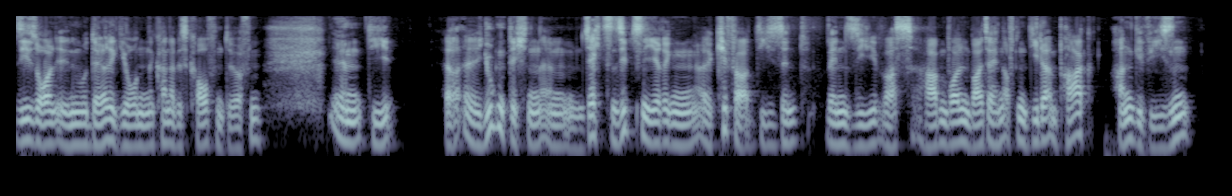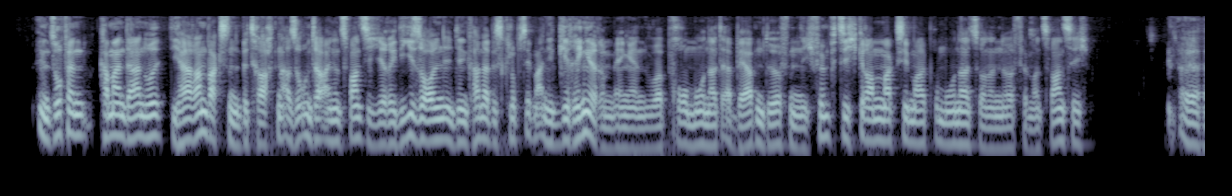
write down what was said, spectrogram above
sie sollen in den Modellregionen Cannabis kaufen dürfen. Ähm, die äh, Jugendlichen, ähm, 16-, 17-jährigen äh, Kiffer, die sind, wenn sie was haben wollen, weiterhin auf den Dealer im Park angewiesen. Insofern kann man da nur die Heranwachsenden betrachten, also unter 21-Jährige. Die sollen in den Cannabis-Clubs eben eine geringere Menge nur pro Monat erwerben dürfen. Nicht 50 Gramm maximal pro Monat, sondern nur 25. Äh,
